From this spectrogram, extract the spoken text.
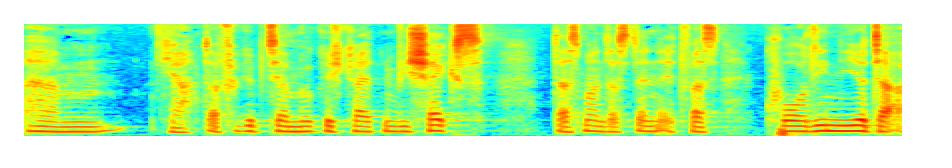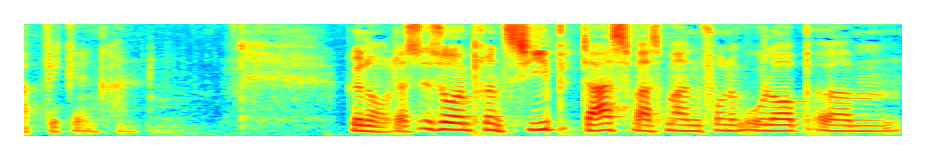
ähm, ja, dafür gibt es ja Möglichkeiten wie Schecks, dass man das dann etwas koordinierter abwickeln kann. Genau, das ist so im Prinzip das, was man vor einem Urlaub ähm,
